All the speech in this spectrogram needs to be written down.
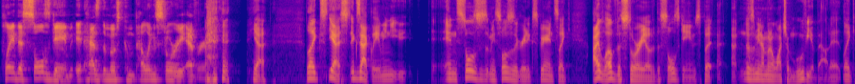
play this Souls game. It has the most compelling story ever." yeah, like yes, exactly. I mean, you, and Souls. I mean, Souls is a great experience. Like I love the story of the Souls games, but uh, uh, doesn't mean I'm going to watch a movie about it. Like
